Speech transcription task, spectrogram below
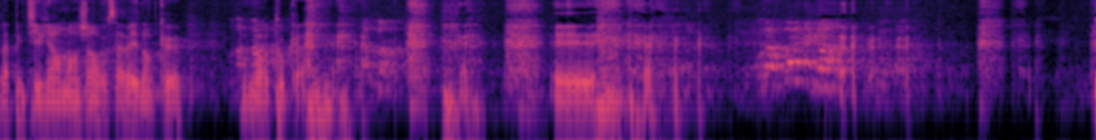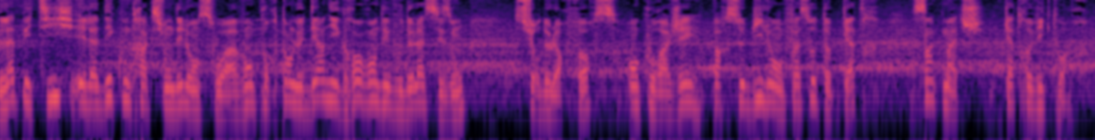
L'appétit vient en mangeant, vous savez, donc euh, en tout cas. L'appétit et la décontraction des Lensois avant pourtant le dernier grand rendez-vous de la saison. Sûrs de leur force, encouragés par ce bilan face au top 4, 5 matchs, 4 victoires.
